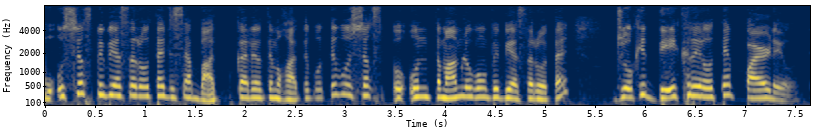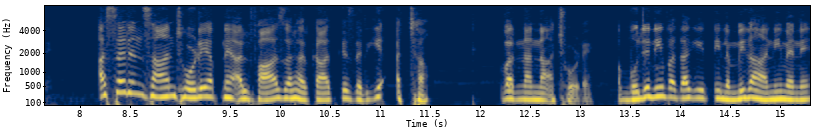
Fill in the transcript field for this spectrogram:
उस शख्स पे भी असर होता है जिससे आप बात कर रहे होते हैं, मुखातिब होते हैं, वो उस शख्स, उन तमाम लोगों पे भी असर होता है जो कि देख रहे होते हैं, पढ़ रहे होते हैं। असर इंसान छोड़े अपने अल्फाज और हरकत के ज़रिए अच्छा वरना ना छोड़े। अब मुझे नहीं पता कि इतनी लंबी कहानी मैंने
